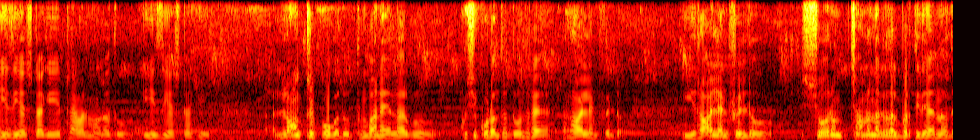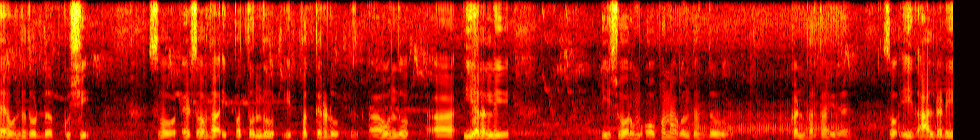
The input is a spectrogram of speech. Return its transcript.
ಈಸಿಯೆಸ್ಟಾಗಿ ಟ್ರಾವೆಲ್ ಮಾಡೋದು ಈಸಿಯೆಸ್ಟಾಗಿ ಲಾಂಗ್ ಟ್ರಿಪ್ ಹೋಗೋದು ತುಂಬಾ ಎಲ್ಲರಿಗೂ ಖುಷಿ ಕೊಡೋಂಥದ್ದು ಅಂದರೆ ರಾಯಲ್ ಎನ್ಫೀಲ್ಡು ಈ ರಾಯಲ್ ಎನ್ಫೀಲ್ಡು ಶೋರೂಮ್ ಚಾಮರಾಜನಗರದಲ್ಲಿ ಬರ್ತಿದೆ ಅನ್ನೋದೇ ಒಂದು ದೊಡ್ಡ ಖುಷಿ. ಸೊ ಎರಡು ಸಾವಿರದ ಇಪ್ಪತ್ತೊಂದು, ಇಪ್ಪತ್ತೆರಡು ಒಂದು ಇಯರಲ್ಲಿ ಈ ಶೋರೂಮ್ ಓಪನ್ ಆಗುವಂಥದ್ದು ಕಂಡು ಬರ್ತಾ ಇದೆ. ಸೊ ಈಗ ಆಲ್ರೆಡಿ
